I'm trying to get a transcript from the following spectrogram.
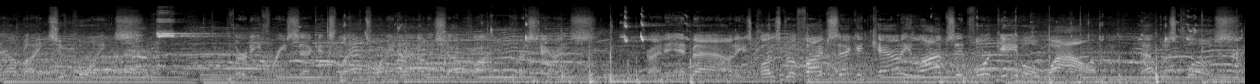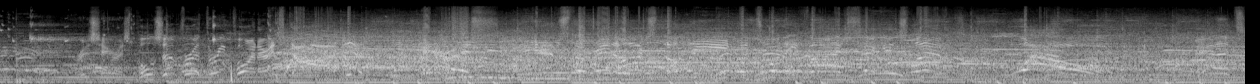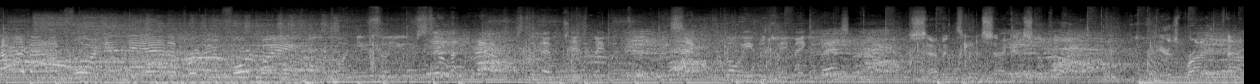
down by two points. 33 seconds left, 29 on the shot clock. Chris Harris trying to inbound. He's close to a five-second count. He lobs it for Gable. Wow, that was close. Chris Harris pulls up for a three-pointer. It's good! Seconds go even if they make a basket. 17 seconds to play. Here's Brian Patrick.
